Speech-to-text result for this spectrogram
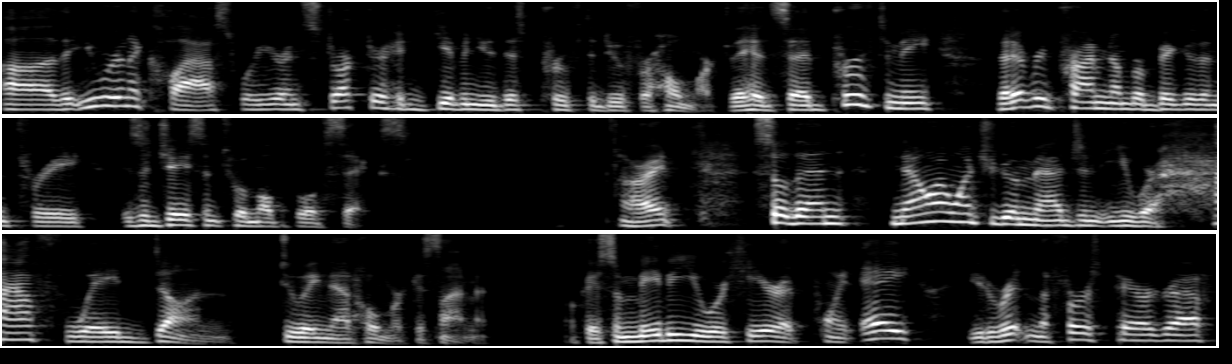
uh, that you were in a class where your instructor had given you this proof to do for homework. They had said, prove to me that every prime number bigger than three is adjacent to a multiple of six. All right, so then now I want you to imagine that you were halfway done doing that homework assignment. Okay, so maybe you were here at point A, you'd written the first paragraph,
